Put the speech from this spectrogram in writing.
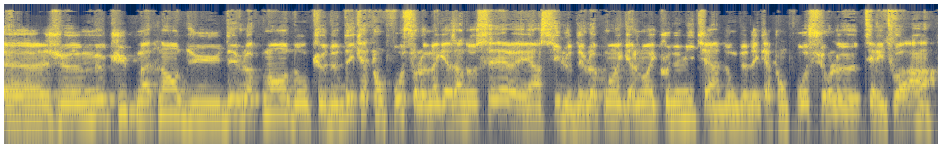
Euh, je m'occupe maintenant du développement donc de Decathlon Pro sur le magasin d'Auxerre et ainsi le développement également économique hein, donc de Decathlon Pro sur le territoire.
